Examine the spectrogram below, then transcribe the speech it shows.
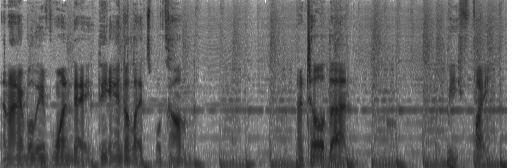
and I believe one day the Andalites will come. Until then, we fight.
